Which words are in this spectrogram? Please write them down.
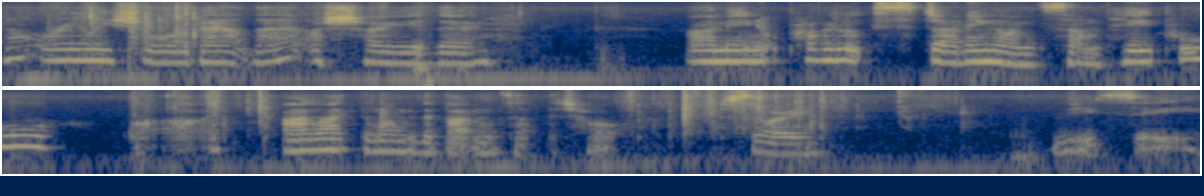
Not really sure about that. I'll show you the I mean it probably looks stunning on some people I, I like the one with the buttons up the top. So you see.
